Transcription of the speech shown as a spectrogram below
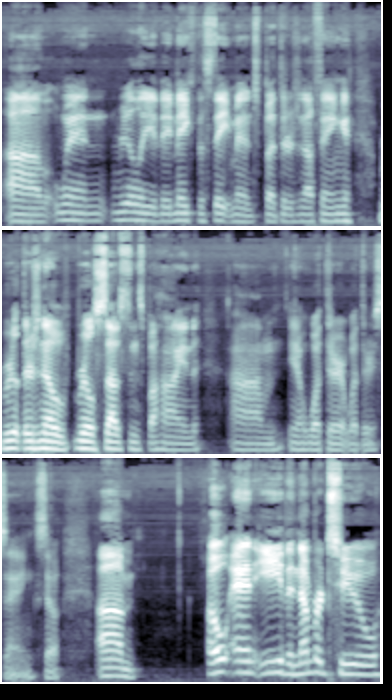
um, when really they make the statement, but there's nothing, there's no real substance behind, um, you know, what they're what they're saying. So, um, O N E, the number two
